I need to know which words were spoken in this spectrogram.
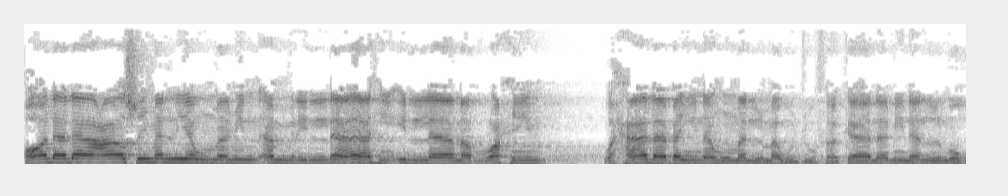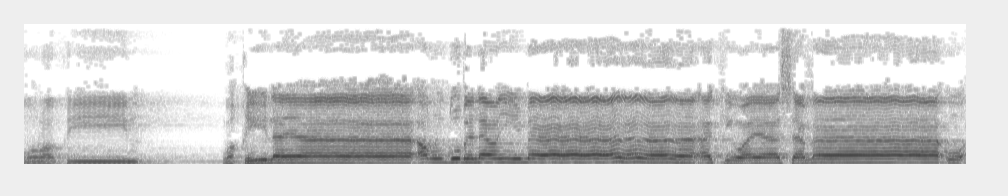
قال لا عاصم اليوم من أمر الله إلا من رحم. وحال بينهما الموج فكان من المغرقين. وقيل يا أرض ابلعي ماءك ويا سماء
